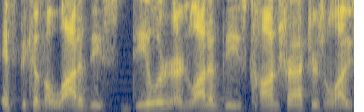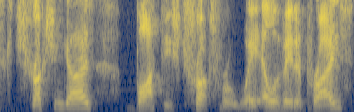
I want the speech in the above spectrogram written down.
It's because a lot of these dealers or a lot of these contractors and a lot of these construction guys bought these trucks for a way elevated price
